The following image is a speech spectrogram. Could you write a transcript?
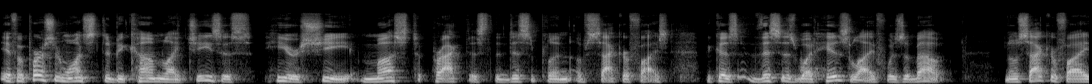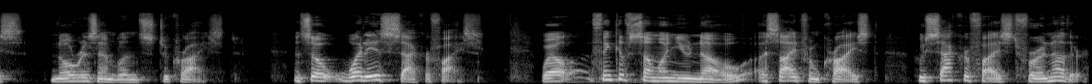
If a person wants to become like Jesus, he or she must practice the discipline of sacrifice because this is what his life was about. No sacrifice, no resemblance to Christ. And so, what is sacrifice? Well, think of someone you know, aside from Christ, who sacrificed for another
